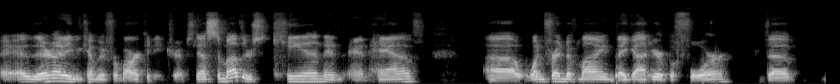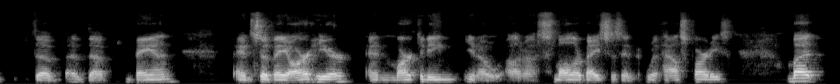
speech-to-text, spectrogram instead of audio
they're not even coming for marketing trips. Now, some others can and, and have. Uh, one friend of mine, they got here before the the the ban, and so they are here and marketing, you know, on a smaller basis and with house parties. But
